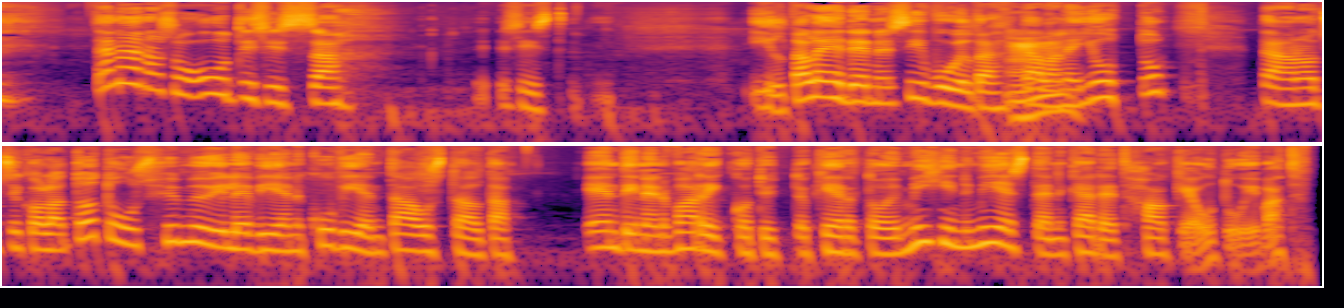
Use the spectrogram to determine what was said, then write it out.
tänään osuu uutisissa, siis Iltalehden sivuilta mm. tällainen juttu. Tämä on otsikolla Totuus hymyilevien kuvien taustalta. Entinen varikkotyttö kertoi, mihin miesten kädet hakeutuivat.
